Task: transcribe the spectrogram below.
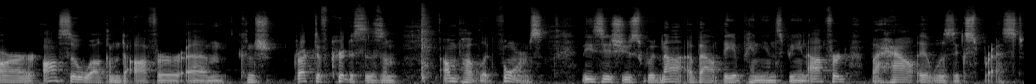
are also welcome to offer um, constructive criticism on public forums. These issues were not about the opinions being offered, but how it was expressed.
